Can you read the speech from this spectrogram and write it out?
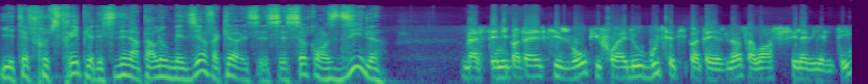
Il était frustré, puis il a décidé d'en parler aux médias. Fait que là, c'est ça qu'on se dit, là. Ben, c'est une hypothèse qui se vaut, puis il faut aller au bout de cette hypothèse-là, savoir si c'est la vérité.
